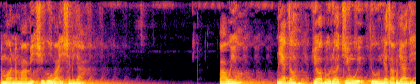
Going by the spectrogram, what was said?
နမောနမာမိရှိခိုးပါ၏ရှင်ဘုရားပါဝေယော မြတ်သောရောဘုရောကျင်းဝိသူမြတ်စွာဘုရားသည်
